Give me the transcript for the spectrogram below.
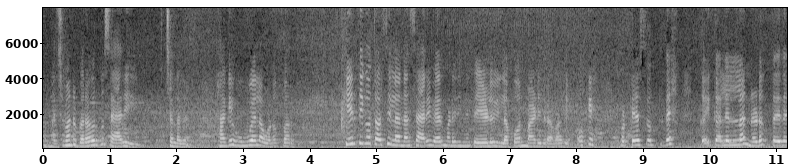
ನಮ್ಮ ಯಜಮಾನ್ರು ಬರೋವರೆಗೂ ಸ್ಯಾರಿ ಚಲದೆ. ಹಾಗೆ ಹೂವೆಲ್ಲ ಒಣಗಬಾರ್ದು. ಕೀರ್ತಿಗೂ ತೋರಿಸಿಲ್ಲ ನಾನು ಸ್ಯಾರಿ ವೇರ್ ಮಾಡಿದ್ದೀನಿ ಅಂತ ಹೇಳು ಇಲ್ಲ ಫೋನ್ ಮಾಡಿದ್ರು ಅವಾಗಲೇ. ಓಕೆ ಹೊಟ್ಟೆ ಹೋಗ್ತಿದೆ ಕೈ ಕಾಲೆಲ್ಲ ನಡುಗ್ತಾ ಇದೆ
